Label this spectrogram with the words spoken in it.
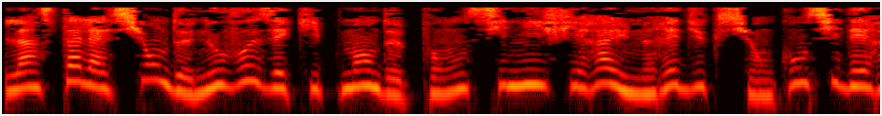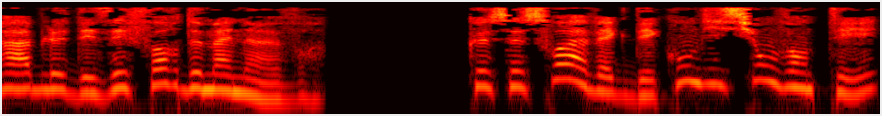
L'installation de nouveaux équipements de pont signifiera une réduction considérable des efforts de manœuvre. Que ce soit avec des conditions ventées,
